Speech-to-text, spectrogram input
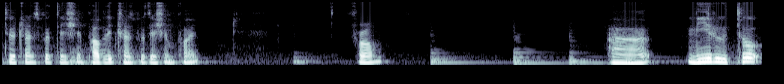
to transportation public transportation point from uh, Miruto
